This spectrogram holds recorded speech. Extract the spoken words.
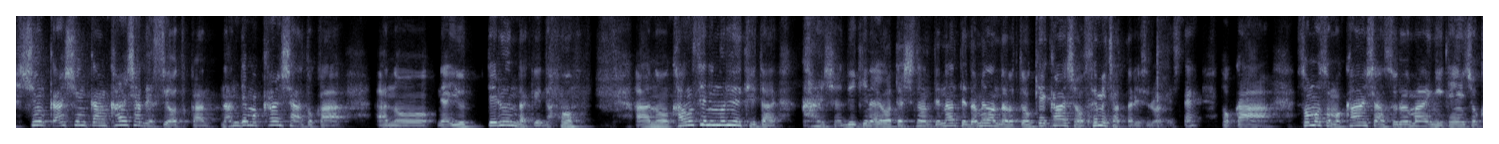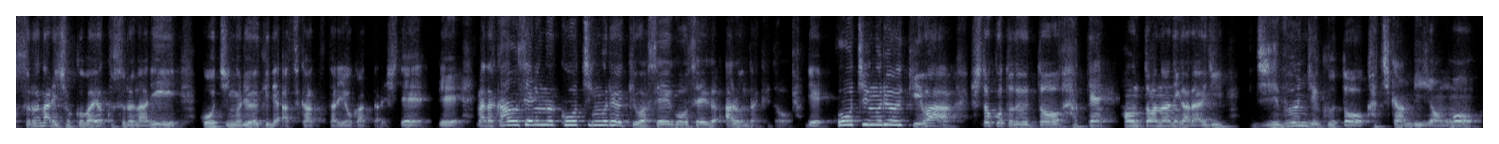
瞬間瞬間感謝ですよとか、何でも感謝とか、あの、ね、言ってるんだけど、あの、カウンセリング領域ったら、感謝できない私なんてなんてダメなんだろうって余計感謝を責めちゃったりするわけですね。とか、そもそも感謝する前に転職するなり、職場良くするなり、コーチング領域で扱ってたり良かったりして、で、またカウンセリングコーチング領域は整合性があるんだけど、で、コーチング領域は一言で言うとと発見。本当は何が大事？自分軸と価値観ビジョンを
